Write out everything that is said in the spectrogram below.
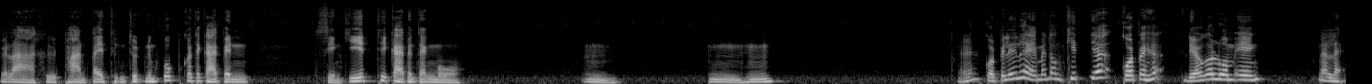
เวลาคือผ่านไปถึงจุดหนึ่งปุ๊บก็จะกลายเป็นเสียงกรีดที่กลายเป็นแตงโม อืม อืมฮึเอ๊ะกดไปเรื่อยๆ ไม่ต้องคิดเยอะ กดไปเถอะ เดี๋ยวก็รวมเอง นั่นแหละ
